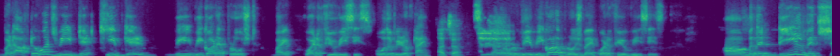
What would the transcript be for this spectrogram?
But afterwards we did keep get we we got approached by quite a few vcs over the period of time. Achha. So we, we got approached by quite a few vcs uh, but the deal which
